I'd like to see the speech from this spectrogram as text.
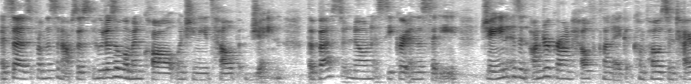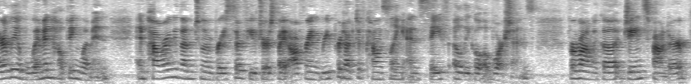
It says from the synopsis, who does a woman call when she needs help? Jane. The best known secret in the city, Jane is an underground health clinic composed entirely of women helping women, empowering them to embrace their futures by offering reproductive counseling and safe illegal abortions. Veronica, Jane's founder,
